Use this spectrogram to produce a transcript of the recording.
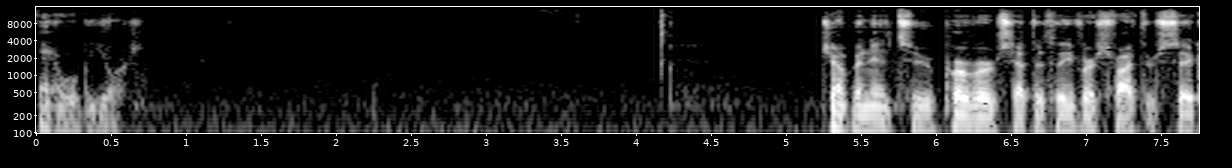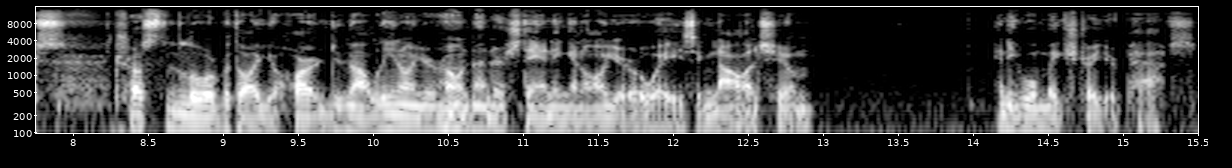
and it will be yours. Jumping into Proverbs chapter 3, verse 5 through 6. Trust in the Lord with all your heart and do not lean on your own understanding in all your ways. Acknowledge him, and he will make straight your paths.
